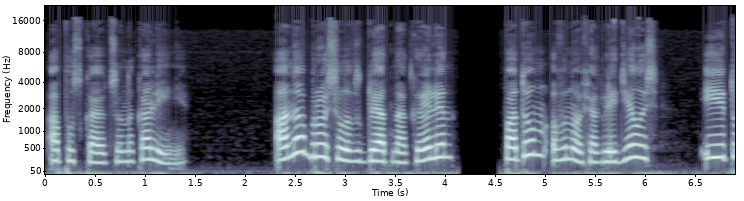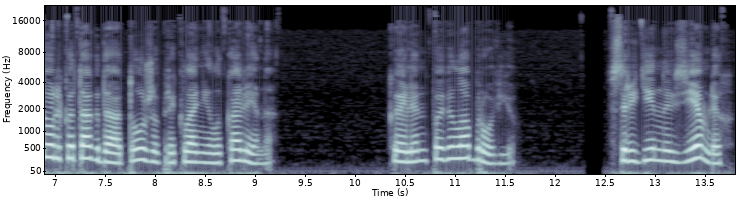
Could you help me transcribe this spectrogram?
опускаются на колени. Она бросила взгляд на Кэлен, Потом вновь огляделась и только тогда тоже преклонила колено. Кэлен повела бровью. В срединных землях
